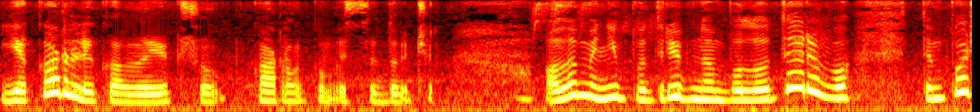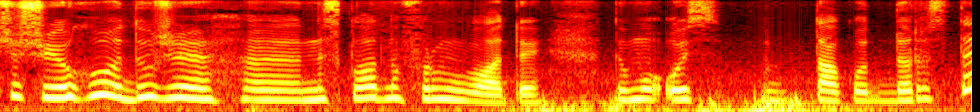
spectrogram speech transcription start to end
Є карликовий, якщо карликовий садочок. Але мені потрібно було дерево, тим паче, що його дуже е, нескладно формувати. Тому ось так от доросте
